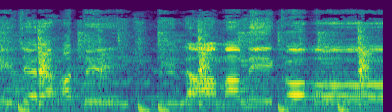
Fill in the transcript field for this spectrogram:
নিজের হাতে দিলাম আমি কবর।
